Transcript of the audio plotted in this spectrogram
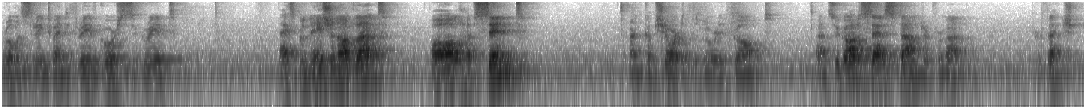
Romans 3.23, of course, is a great explanation of that. All have sinned and come short of the glory of God. And so God has set a standard for man perfection.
